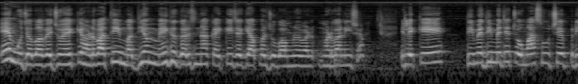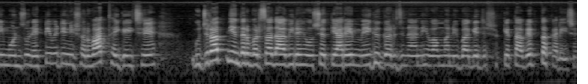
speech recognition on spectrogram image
એ મુજબ હવે જોઈએ કે હળવાથી મધ્યમ મેઘગર્જના કઈ કઈ જગ્યા પર જોવા મળવા- મળવાની છે. એટલે કે ધીમે ધીમે જે ચોમાસું છે પ્રી મોન્સૂન એક્ટિવિટીની શરૂઆત થઈ ગઈ છે ગુજરાતની અંદર વરસાદ આવી રહ્યો છે ત્યારે મેઘગર્જનાની હવામાન વિભાગે જે શક્યતા વ્યક્ત કરી છે,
